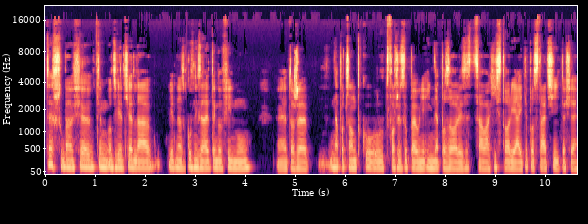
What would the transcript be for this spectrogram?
też chyba się tym odzwierciedla jedna z głównych zalet tego filmu, to, że na początku tworzy zupełnie inne pozory, cała historia i te postaci, to się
